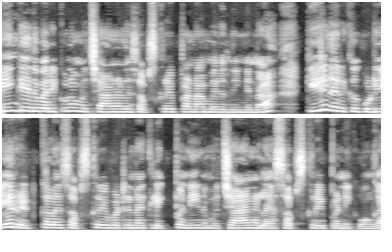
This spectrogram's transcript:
நீங்கள் இது வரைக்கும் நம்ம சேனலை சப்ஸ்கிரைப் பண்ணாமல் இருந்தீங்கன்னா கீழே இருக்கக்கூடிய ரெட் கலர் சப்ஸ்கிரைப் பட்டனை கிளிக் பண்ணி நம்ம சேனலை சப்ஸ்கிரைப் பண்ணிக்கோங்க.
